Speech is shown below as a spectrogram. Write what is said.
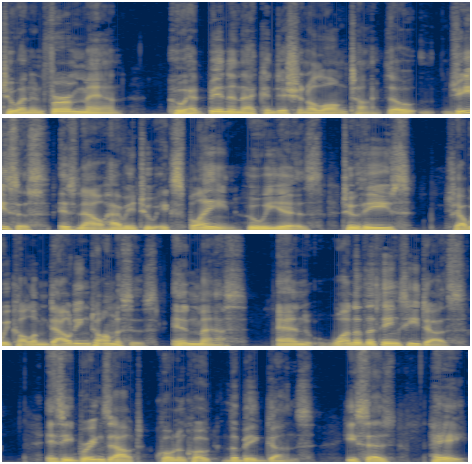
to an infirm man who had been in that condition a long time. So Jesus is now having to explain who he is to these, shall we call them doubting Thomases in mass. And one of the things he does is he brings out, quote unquote, the big guns. He says, hey,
